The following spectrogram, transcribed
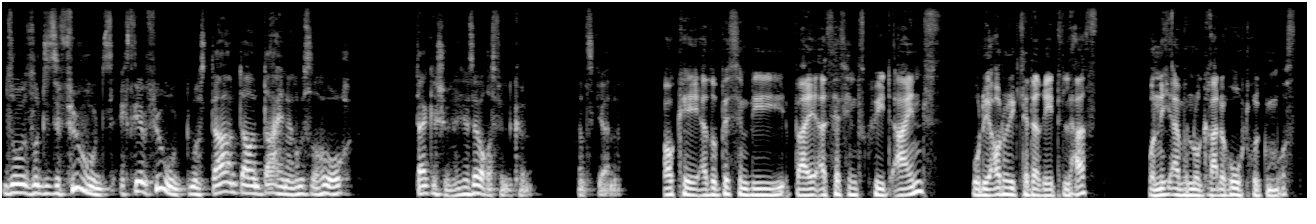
so, so diese Führung, diese extreme Führung. Du musst da und da und dahin, dann kommst du hoch. Dankeschön, hätte ich ja selber rausfinden können. Ganz gerne. Okay, also ein bisschen wie bei Assassin's Creed 1, wo du ja auch nur die Kletterrätsel hast und nicht einfach nur gerade hochdrücken musst.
